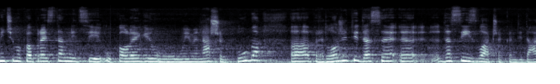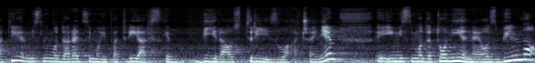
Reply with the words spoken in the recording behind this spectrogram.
mi ćemo kao predstavnici u kolegiju u ime našeg kluba predložiti da se, e, da se izvlače kandidati, jer mislimo da recimo i Patrijarske bira od tri izvlačenjem i mislimo da to nije neozbiljno,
